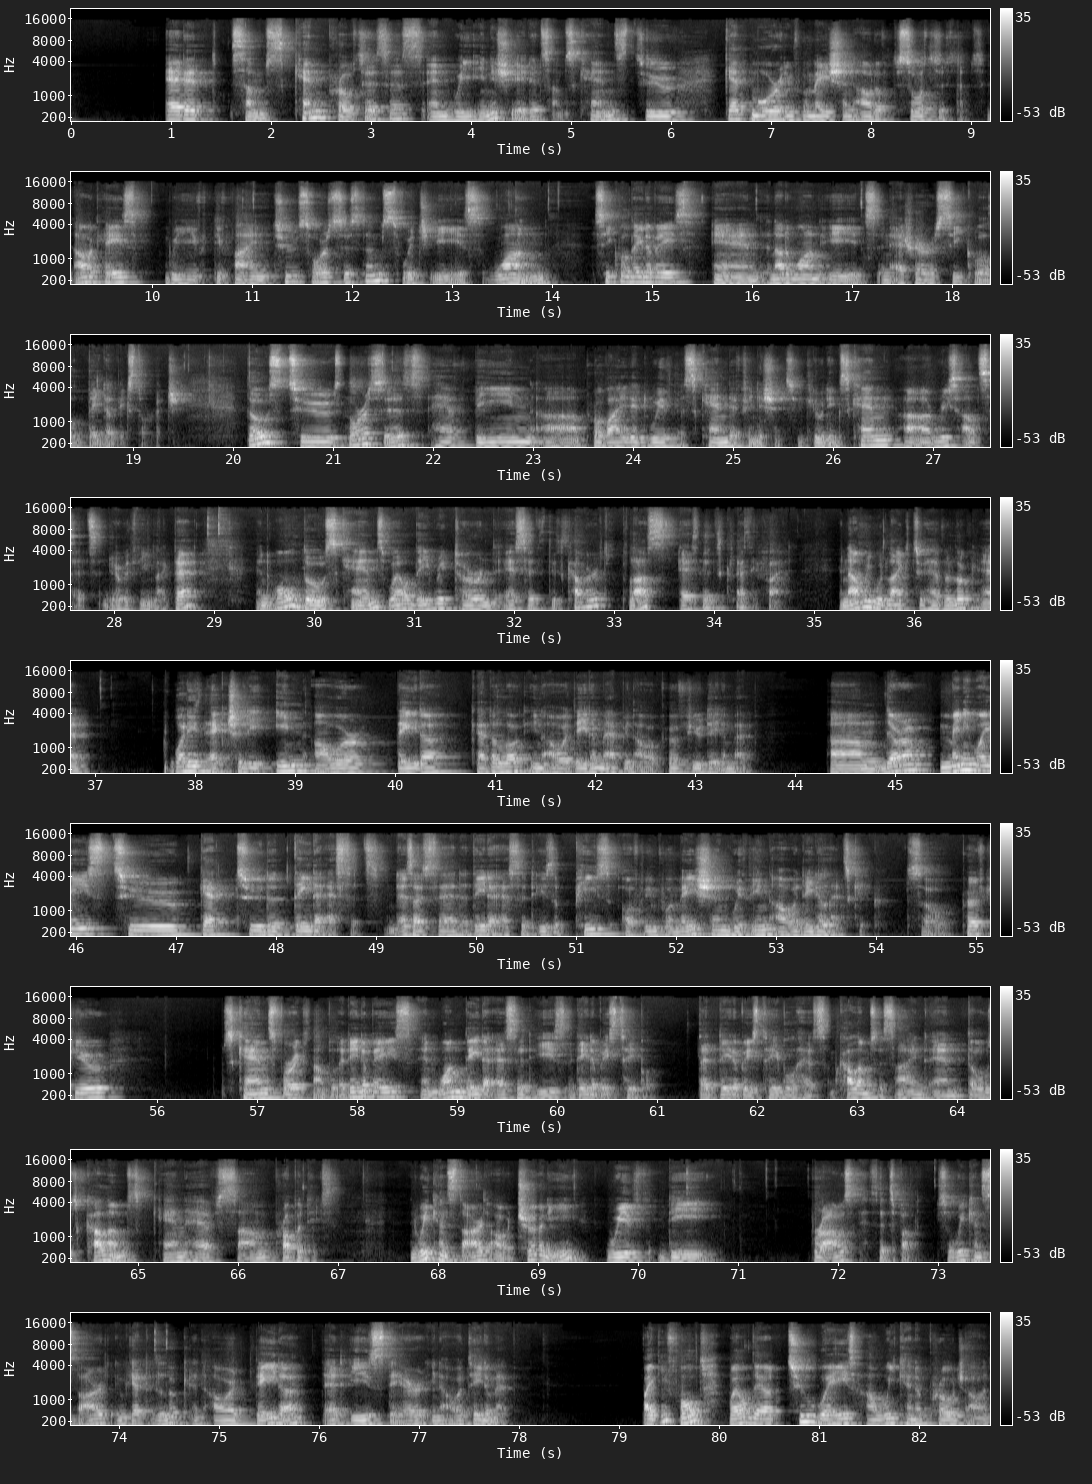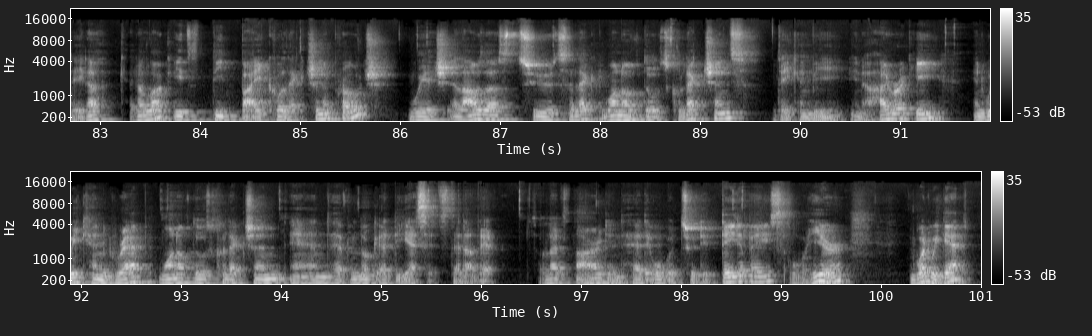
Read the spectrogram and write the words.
added some scan processes and we initiated some scans to get more information out of the source systems. In our case, we've defined two source systems, which is one SQL database and another one is an Azure SQL data lake storage. Those two sources have been uh, provided with scan definitions, including scan uh, result sets and everything like that. And all those scans, well, they returned assets discovered plus assets classified. And now we would like to have a look at what is actually in our data catalog, in our data map, in our Purview data map. Um, there are many ways to get to the data assets. And as I said, a data asset is a piece of information within our data landscape. So Purview scans, for example, a database, and one data asset is a database table. That database table has some columns assigned, and those columns can have some properties. And we can start our journey with the browse assets button. So we can start and get a look at our data that is there in our data map. By default, well, there are two ways how we can approach our data catalog. It's the by collection approach, which allows us to select one of those collections. They can be in a hierarchy, and we can grab one of those collections and have a look at the assets that are there. So let's start and head over to the database over here. And what we get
